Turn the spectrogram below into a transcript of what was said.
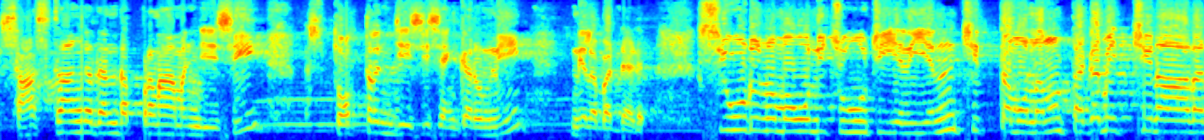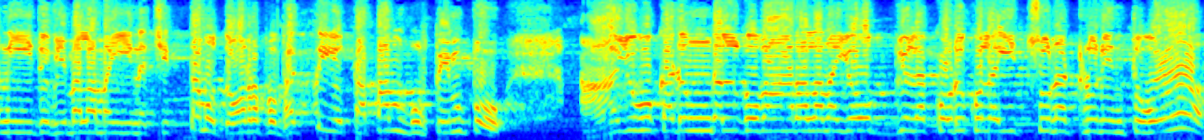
సాష్టాంగ దండ ప్రణామం చేసి స్తోత్రం చేసి శంకరుణ్ణి నిలబడ్డాడు. శివుడును మౌని చూచి అని ఎన్ చిత్తమునం తగమిచ్చినాడనీదు విమలమైన చిత్తము దూరపు భక్తియు తపంబు పెంపు. ఆయువు కడుంగల్గు వారలన యోగ్యుల కొడుకుల ఇచ్చునట్లు నింతువో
